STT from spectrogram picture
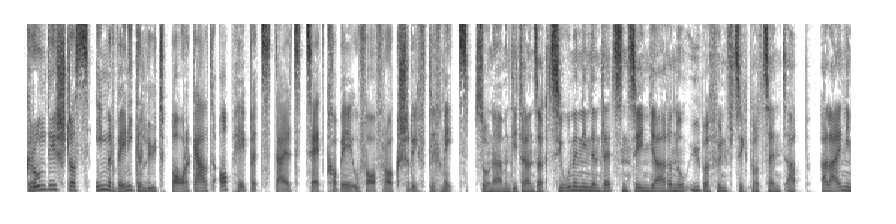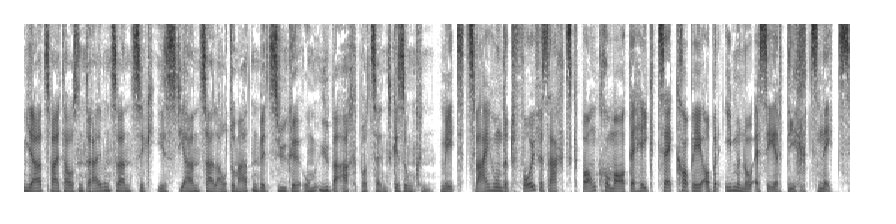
Grund ist, dass immer weniger Leute Bargeld abheben, teilt die ZKB auf Anfrage schriftlich mit. So nahmen die Transaktionen in den letzten zehn Jahren um über 50 Prozent ab. Allein im Jahr 2023 ist die Anzahl Automatenbezüge um über 8 Prozent gesunken. Mit 265 Bankomaten hat die ZKB aber immer noch ein sehr dichtes Netz.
